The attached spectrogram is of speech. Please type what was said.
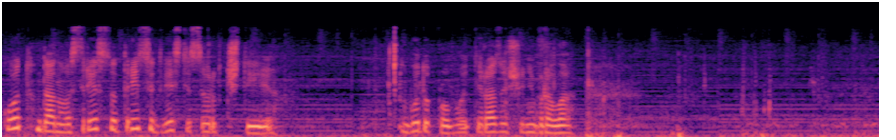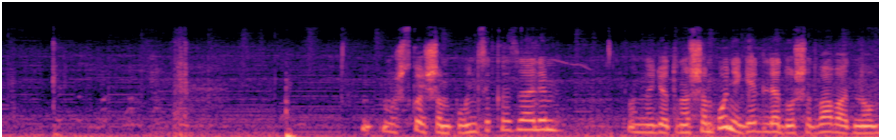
Код данного средства 30244. Буду пробовать, ни разу еще не брала. Мужской шампунь заказали. Он идет у нас шампунь и гель для душа, два в одном.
